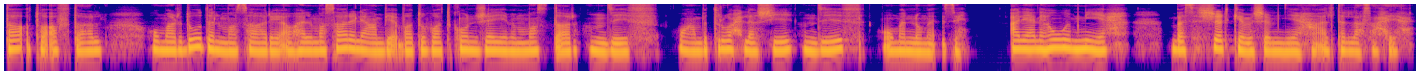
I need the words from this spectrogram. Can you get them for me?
طاقته أفضل ومردود المصاري أو هالمصاري اللي عم بيقبضوها تكون جاية من مصدر نظيف وعم بتروح لشي نظيف ومنه مأذي قال يعني هو منيح بس الشركة مش منيحة قلت لها صحيح.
